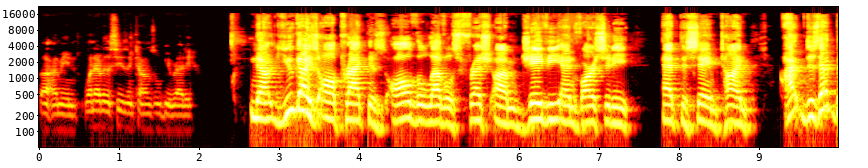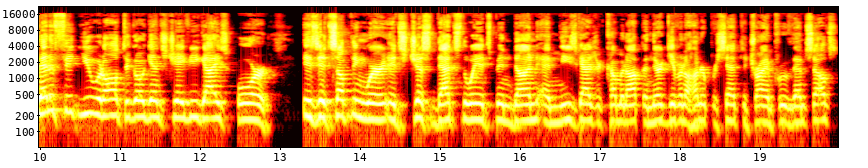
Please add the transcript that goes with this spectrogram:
but I mean, whenever the season comes, we'll be ready. Now, you guys all practice all the levels, fresh um, JV and varsity at the same time. How, does that benefit you at all to go against JV guys, or is it something where it's just that's the way it's been done, and these guys are coming up and they're giving hundred percent to try and prove themselves?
